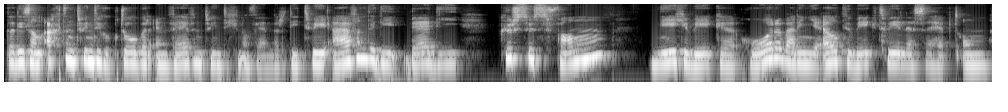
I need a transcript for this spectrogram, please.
Dat is dan 28 oktober en 25 november. Die twee avonden die bij die cursus van 9 weken horen, waarin je elke week twee lessen hebt om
